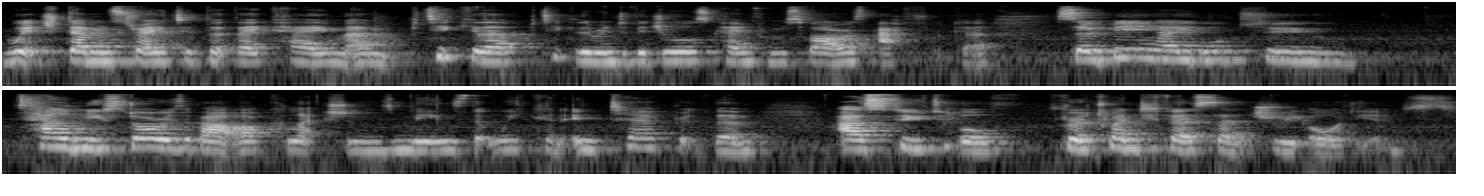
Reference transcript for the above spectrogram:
which demonstrated that they came, um, particular, particular individuals came from as far as Africa. So being able to tell new stories about our collections means that we can interpret them as suitable for a 21st century audience.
